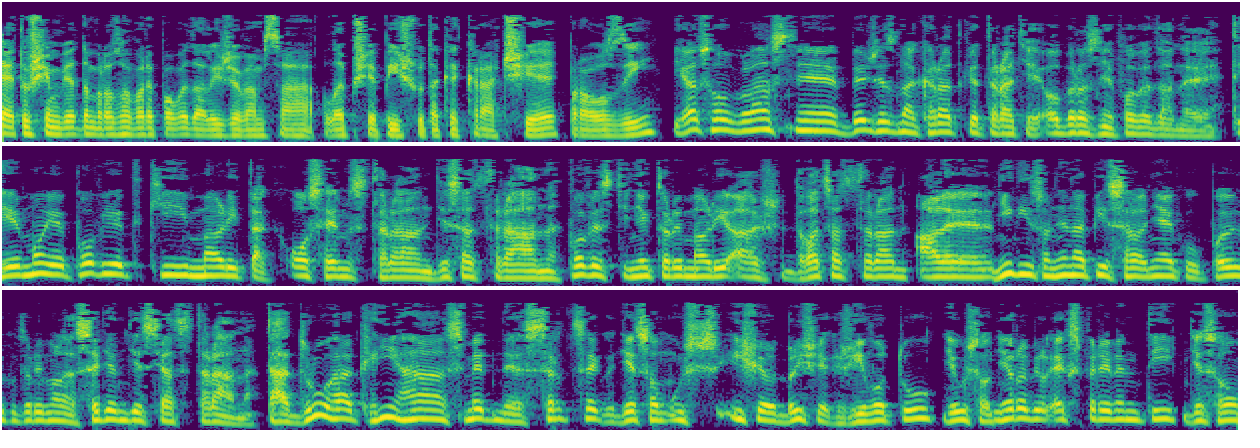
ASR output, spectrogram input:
ste aj tuším v jednom rozhovore povedali, že vám sa lepšie píšu také kratšie prózy. Ja som vlastne bežec na krátke trate, obrazne povedané. Tie moje poviedky mali tak 8 strán, 10 strán, povesti niektoré mali až 20 strán, ale nikdy som nenapísal nejakú poviedku, ktorá mala 70 strán. Tá druhá kniha Smedné srdce, kde som už išiel bližšie k životu, kde už som nerobil experimenty, kde som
